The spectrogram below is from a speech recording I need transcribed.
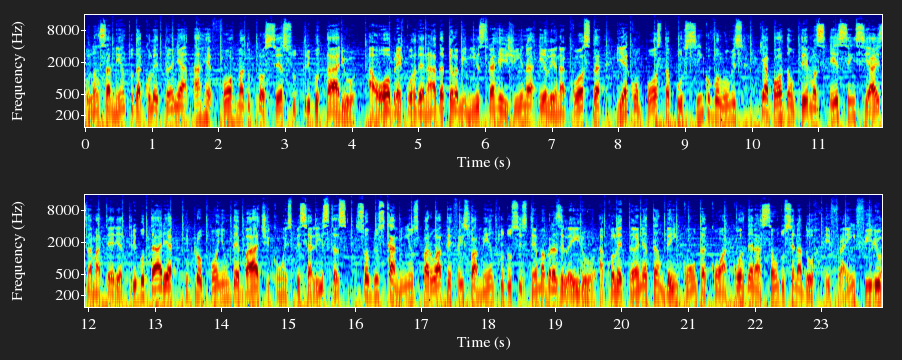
o lançamento da coletânea A Reforma do Processo Tributário. A obra é coordenada pela ministra Regina Helena Costa e é composta por cinco volumes que abordam temas essenciais na matéria tributária e propõem um debate com especialistas sobre os caminhos para o aperfeiçoamento do sistema brasileiro. A coletânea também conta com a coordenação do senador Efraim Filho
